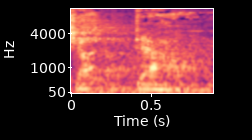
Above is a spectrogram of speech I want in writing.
Shut down.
